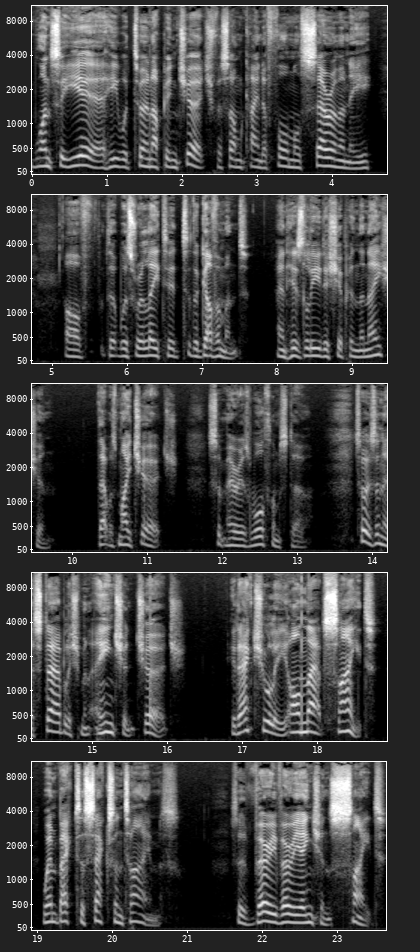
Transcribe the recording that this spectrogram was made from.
once a year he would turn up in church for some kind of formal ceremony of that was related to the government and his leadership in the nation. That was my church, St Mary's Walthamstow. So it's an establishment, ancient church. It actually, on that site, went back to Saxon times. It's a very, very ancient site.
